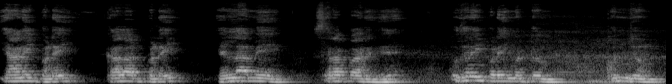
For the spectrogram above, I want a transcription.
யானைப்படை காலாட்படை எல்லாமே சிறப்பாக இருக்குது குதிரைப்படை மட்டும் கொஞ்சம்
